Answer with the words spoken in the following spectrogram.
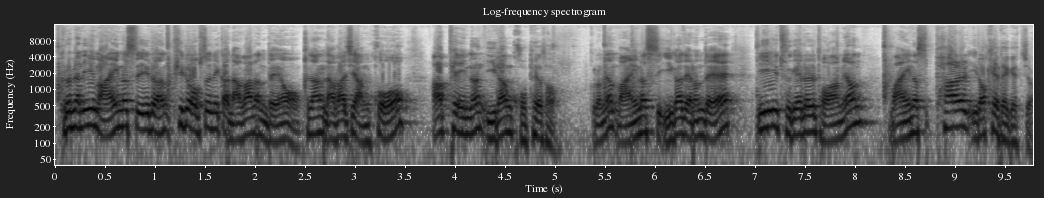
그러면 이 마이너스 1은 필요 없으니까 나가는데요. 그냥 나가지 않고 앞에 있는 2랑 곱해서 그러면 마이너스 2가 되는데 이 두 개를 더하면 마이너스 8 이렇게 되겠죠.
